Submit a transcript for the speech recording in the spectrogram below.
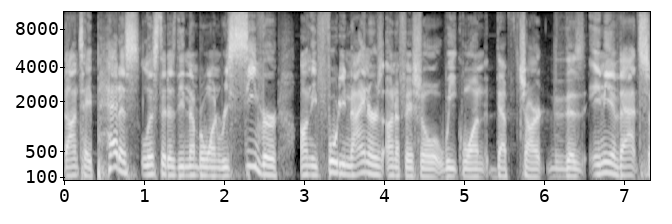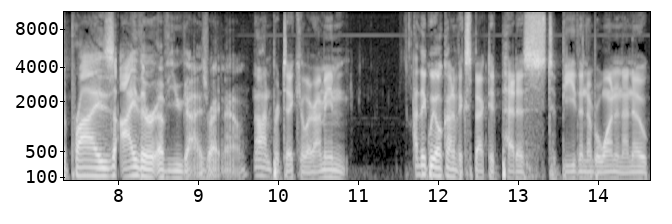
Dante Pettis listed as the number one receiver on the 49ers unofficial week one depth chart. Does any of that surprise either of you guys right now? Not in particular. I mean, I think we all kind of expected Pettis to be the number one, and I know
